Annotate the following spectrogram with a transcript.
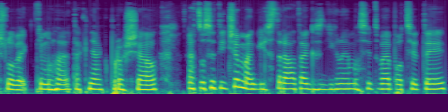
člověk tímhle tak nějak prošel. A co se týče magistra, tak sdílím asi tvoje pocity,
